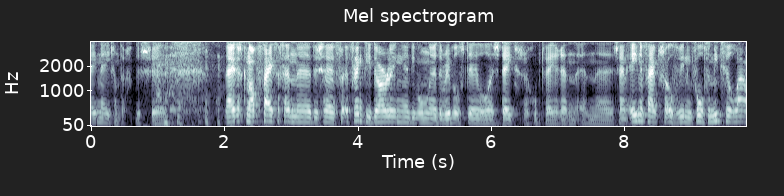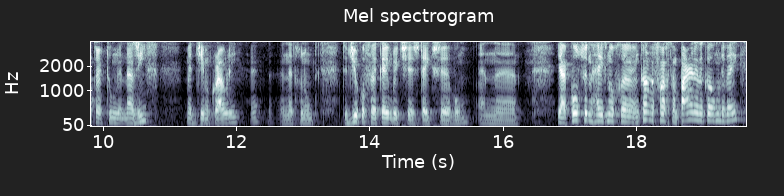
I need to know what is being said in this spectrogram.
geen 90. Dus eh, nee, dat is knap. 50. En eh, dus Fra- Frankie Darling, die won de Ribblesdale Stakes, dus een groep 2 ren. En zijn 51ste overwinning volgde niet veel later toen uh, Nazif met Jim Crowley, hè, net genoemd, de Duke of Cambridge Stakes won. En ja, Kossen heeft nog een karrevracht aan paarden de komende week.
